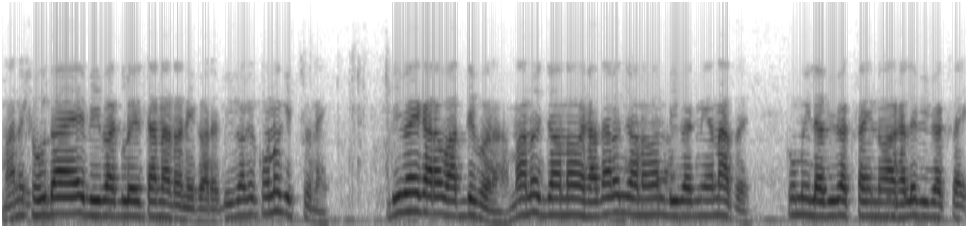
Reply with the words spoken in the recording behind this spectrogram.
মানে সুদায় বিভাগ লই টানাটানি করে। বিভাগে কোনো কিচ্ছু নাই। বিভাগে কারও বাদ দিব না। মানুষ জন, সাধারণ জনগণ বিভাগ নিয়ে নাচে। কুমিল্লা বিভাগ চাই, নোয়াখালী বিভাগ চাই।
